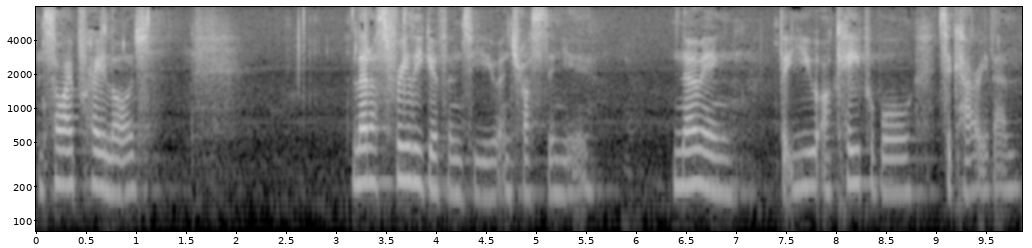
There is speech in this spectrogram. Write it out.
And so I pray, Lord, let us freely give them to you and trust in you, knowing that you are capable to carry them.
